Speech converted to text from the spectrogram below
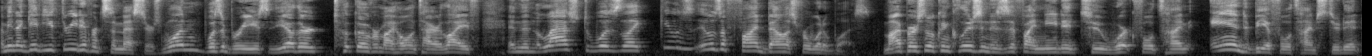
I mean, I gave you three different semesters. One was a breeze, the other took over my whole entire life, and then the last was like, it was, it was a fine balance for what it was. My personal conclusion is if I needed to work full time and be a full time student,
